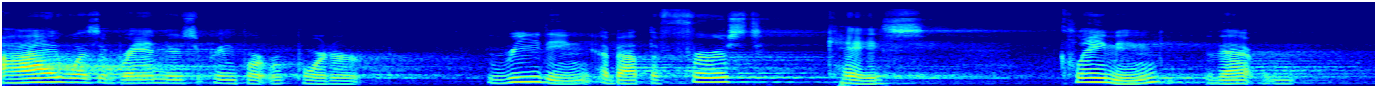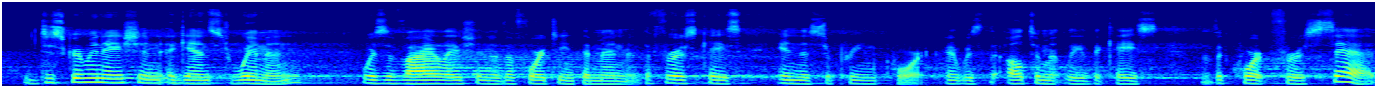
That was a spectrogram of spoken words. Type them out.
I was a brand new Supreme Court reporter reading about the first case claiming that discrimination against women was a violation of the 14th Amendment, the first case in the Supreme Court. It was the, ultimately the case that the court first said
